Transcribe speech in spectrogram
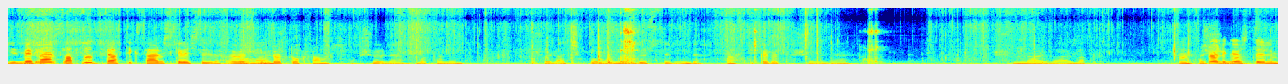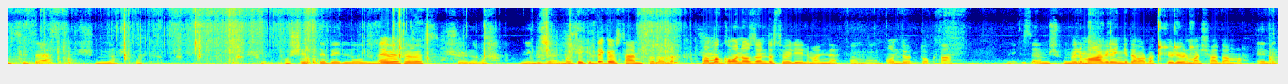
24.90. metal saplı plastik servis gereçleri. Evet Tamam. 24.90'mış. Bak şöyle bakalım. Şöyle açıkta olanları göstereyim de. Hah, dikkat et. Şöyle. Şunlar var bak. Hı, Taşıyor. şöyle gösterelim size. Şunlar bak. Şöyle poşette belli olmuyor. Evet evet. Şöyle bak. Ne güzel. Bu şekilde göstermiş olalım. Mama kavanozlarını da söyleyelim anne. Tamam. 14.90. Ne güzelmiş bunlar. Böyle mavi rengi de var bak görüyorum aşağıda ama. Evet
